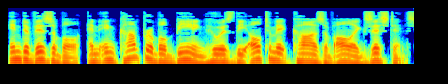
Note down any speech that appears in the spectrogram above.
indivisible, and incomparable being who is the ultimate cause of all existence.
